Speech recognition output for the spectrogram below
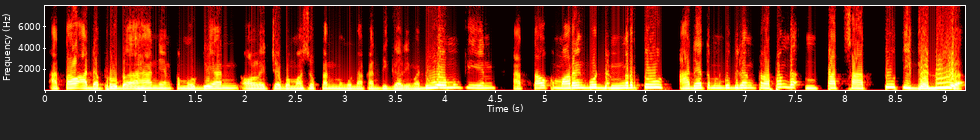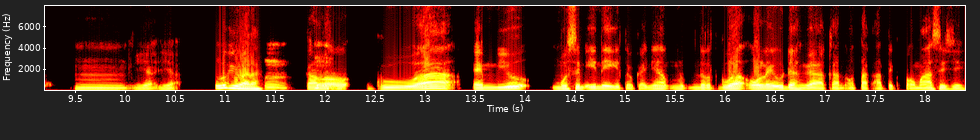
atau ada perubahan yang kemudian oleh coba masukkan menggunakan 352 mungkin atau kemarin gue denger tuh ada temen gue bilang kenapa nggak 4132 hmm iya iya lu gimana hmm. kalau gua MU musim ini gitu. Kayaknya menurut gua Oleh udah nggak akan otak-atik formasi sih.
